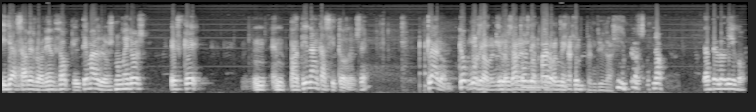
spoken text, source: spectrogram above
y ya sabes, Lorenzo, que el tema de los números es que mm, patinan casi todos. ¿eh? Claro, ¿qué ocurre? que los datos de paro... No, ya te lo digo.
